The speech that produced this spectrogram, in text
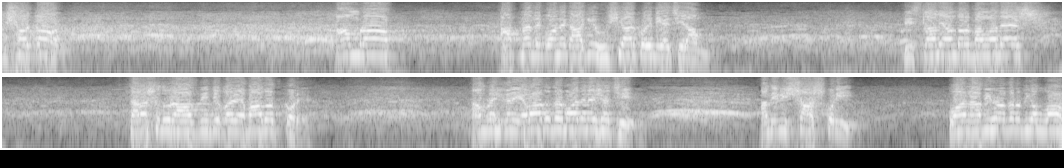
আওয়ামী লীগ সরকার আমরা আপনাদেরকে অনেক আগে হুঁশিয়ার করে দিয়েছিলাম ইসলামী আন্দোলন বাংলাদেশ তারা শুধু রাজনীতি করে এবাদত করে আমরা এখানে এবাদতের ময়দানে এসেছি আমি বিশ্বাস করি وعن ابي هريره رضي الله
